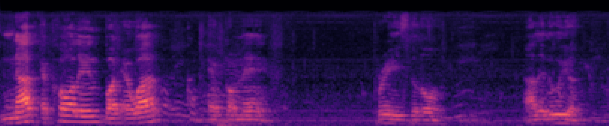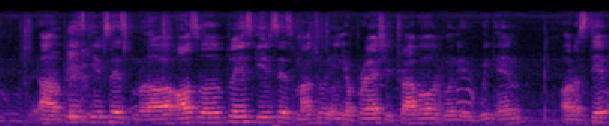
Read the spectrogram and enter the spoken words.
Not a calling, but a what? A command. Praise the Lord. Hallelujah. Uh, please give sis, uh, also, please give sis Matu in your prayer. She traveled during the weekend out of state.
